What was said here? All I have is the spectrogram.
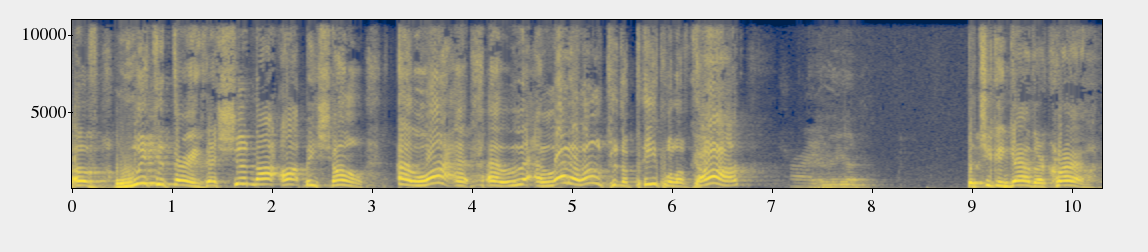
of wicked things that should not ought be shown, let alone to the people of God. Right. But you can gather a crowd.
